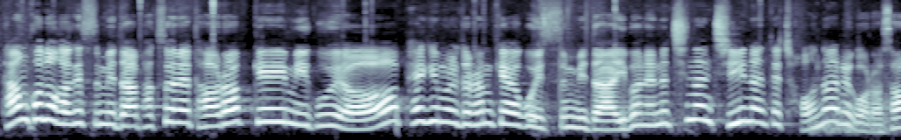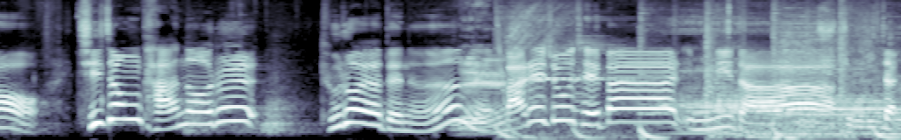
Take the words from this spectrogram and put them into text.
다음 코너 가겠습니다. 박선의 더럽 게임이고요. 폐기물들 함께하고 있습니다. 이번에는 친한 지인한테 전화를 걸어서 지정 단어를 들어야 되는 네. 네, 말해줘 제발입니다. 자,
